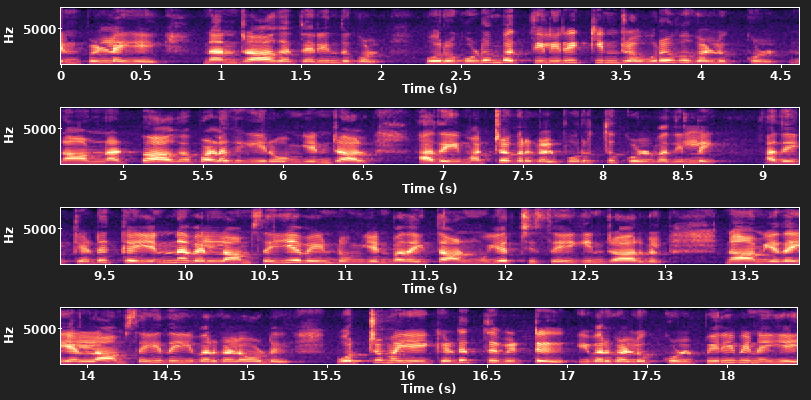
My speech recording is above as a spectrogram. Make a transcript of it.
என் பிள்ளையை நன்றாக தெரிந்து கொள். ஒரு குடும்பத்தில் இருக்கின்ற உறவுகளுக்குள் நாம் நட்பாக பழகுகிறோம் என்றால் அதை மற்றவர்கள் பொறுத்து கொள்வதில்லை. அதை கெடுக்க என்னவெல்லாம் செய்ய வேண்டும் என்பதைத்தான் முயற்சி செய்கின்றார்கள். நாம் எதையெல்லாம் செய்து இவர்களோடு ஒற்றுமையை கெடுத்துவிட்டு இவர்களுக்குள் பிரிவினையை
